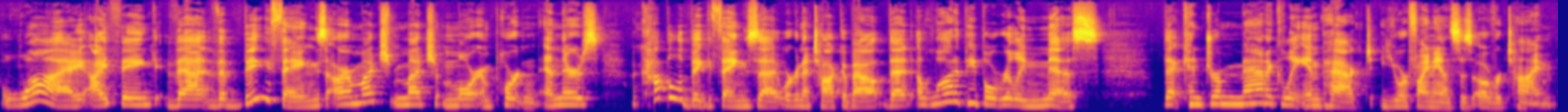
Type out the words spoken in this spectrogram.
why I think that the big things are much, much more important. And there's a couple of big things that we're going to talk about that a lot of people really miss that can dramatically impact your finances over time.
